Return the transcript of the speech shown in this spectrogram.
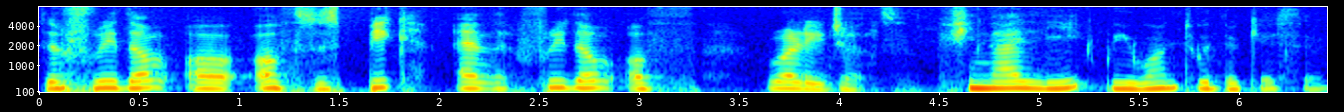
the freedom of, of the speak and freedom of religions. Finally, we went to the castle.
